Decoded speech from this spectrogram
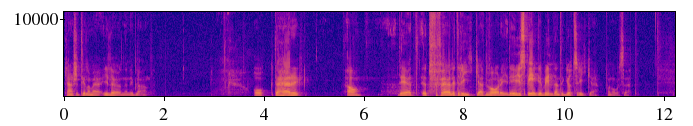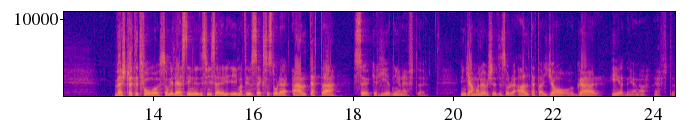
kanske till och med i lönen ibland. Och det här ja, det är ett, ett förfärligt rike att vara i. Det är ju spegelbilden till Guds rike på något sätt. Vers 32 som vi läste inledningsvis här i Matteus 6 så står det allt detta söker hedningarna efter. I en gammal översättning står det allt detta jagar hedningarna efter.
